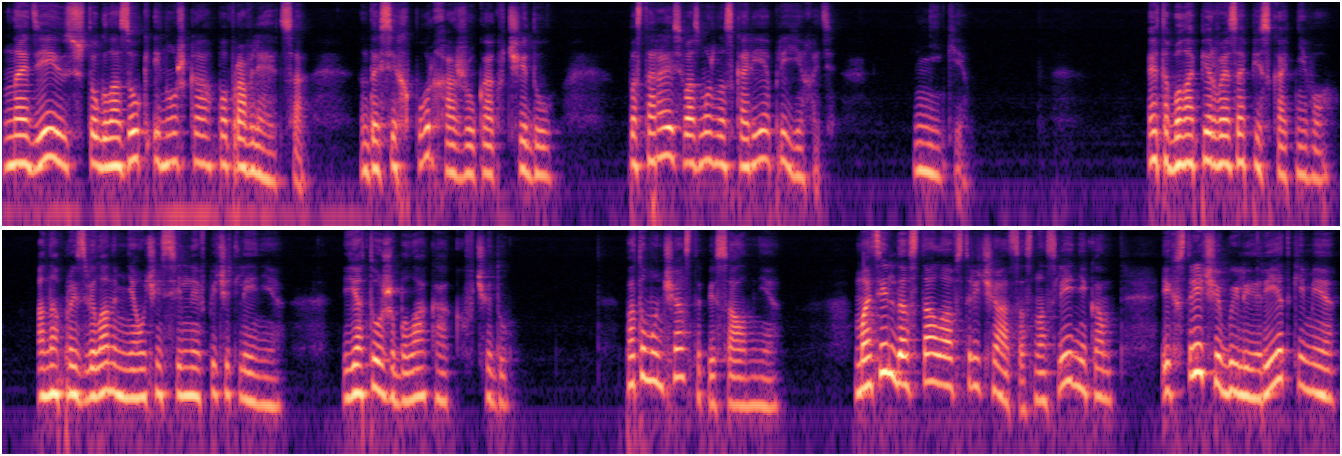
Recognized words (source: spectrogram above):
Надеюсь, что глазок и ножка поправляются – до сих пор хожу, как в чаду. Постараюсь, возможно, скорее приехать. Ники. Это была первая записка от него. Она произвела на меня очень сильное впечатление. Я тоже была как в чаду. Потом он часто писал мне. Матильда стала встречаться с наследником. Их встречи были редкими,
